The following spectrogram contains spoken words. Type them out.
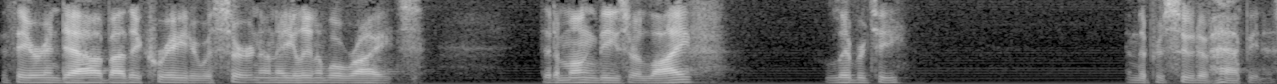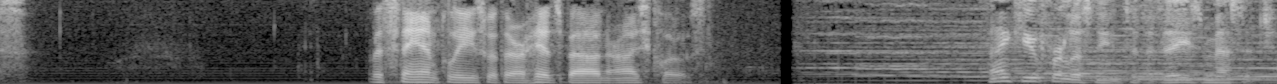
that they are endowed by their Creator with certain unalienable rights, that among these are life, liberty, and the pursuit of happiness. Let's stand, please, with our heads bowed and our eyes closed. Thank you for listening to today's message.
